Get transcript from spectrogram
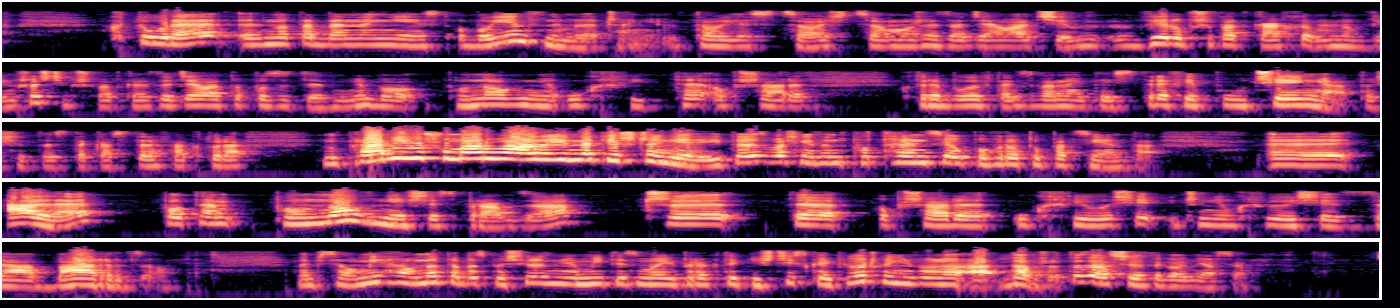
które notabene nie jest obojętnym leczeniem. To jest coś, co może zadziałać w wielu przypadkach, no w większości przypadkach zadziała to pozytywnie, bo ponownie ukrwi te obszary, które były w tak zwanej tej strefie płcienia. To, się, to jest taka strefa, która no prawie już umarła, ale jednak jeszcze nie. I to jest właśnie ten potencjał powrotu pacjenta. E, ale potem ponownie się sprawdza, czy te obszary ukrwiły się i czy nie ukrwiły się za bardzo. Napisał Michał, no to bezpośrednio mity z mojej praktyki. Ściskaj piłeczkę, nie wolno... A, dobrze, to zaraz się do tego odniosę.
